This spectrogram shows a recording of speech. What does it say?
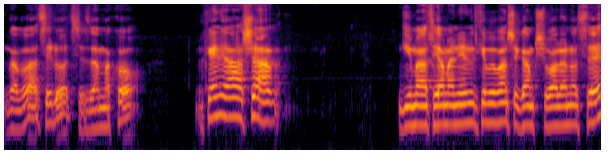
גבוה אצילות, שזה המקור. וכן נראה עכשיו גימטריה מעניינת כמובן שגם קשורה לנושא.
